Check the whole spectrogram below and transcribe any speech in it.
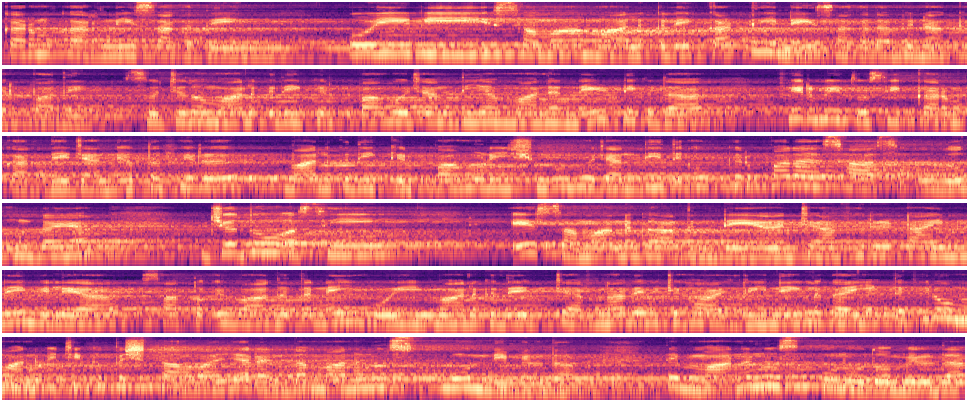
ਕਰਮ ਕਰ ਨਹੀਂ ਸਕਦੇ। ਕੋਈ ਵੀ ਸਮਾਂ ਮਾਲਕ ਲਈ ਕੱਢ ਹੀ ਨਹੀਂ ਸਕਦਾ ਬਿਨਾਂ ਕਿਰਪਾ ਦੇ। ਸੋ ਜਦੋਂ ਮਾਲਕ ਦੀ ਕਿਰਪਾ ਹੋ ਜਾਂਦੀ ਆ, ਮਨ ਨਹੀਂ ਟਿਕਦਾ, ਫਿਰ ਵੀ ਤੁਸੀਂ ਕਰਮ ਕਰਦੇ ਜਾਂਦੇ ਹੋ ਤਾਂ ਫਿਰ ਮਾਲਕ ਦੀ ਕਿਰਪਾ ਹੋਣੀ ਸ਼ੁਰੂ ਹੋ ਜਾਂਦੀ ਤੇ ਉਹ ਕਿਰਪਾ ਦਾ ਅਹਿਸਾਸ ਉਦੋਂ ਹੁੰਦਾ ਆ ਜਦੋਂ ਅਸੀਂ ਇਹ ਸਮਾਂ ਲਗਾ ਦਿੰਦੇ ਆ ਜਾਂ ਫਿਰ ਟਾਈਮ ਨਹੀਂ ਮਿਲਿਆ, ਸਾਤੋਂ ਇਬਾਦਤ ਨਹੀਂ ਹੋਈ, ਮਾਲਕ ਦੇ ਚਰਨਾਂ ਦੇ ਵਿੱਚ ਹਾਜ਼ਰੀ ਨਹੀਂ ਲਗਾਈ ਤੇ ਫਿਰ ਉਹ ਮਨ ਵਿੱਚ ਇੱਕ ਪਛਤਾਵਾ ਜਿਹਾ ਰਹਿੰਦਾ, ਮਨ ਨੂੰ ਸਕੂਨ ਨਹੀਂ ਮਿਲਦਾ। ਤੇ ਮਨ ਨੂੰ ਸਕੂਨ ਉਦੋਂ ਮਿਲਦਾ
